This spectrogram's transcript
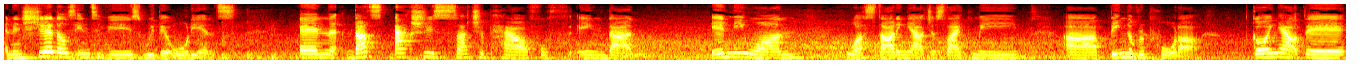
and then share those interviews with their audience. And that's actually such a powerful thing that anyone who are starting out just like me uh, being a reporter going out there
